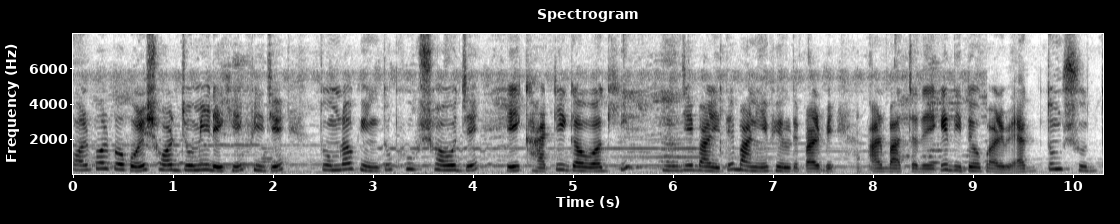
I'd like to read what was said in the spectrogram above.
অল্প অল্প করে সর জমিয়ে রেখে ফ্রিজে তোমরাও কিন্তু খুব সহজে এই খাঁটি গাওয়া ঘি নিজে বাড়িতে বানিয়ে ফেলতে পারবে। আর বাচ্চাদেরকে দিতেও পারবে। একদম শুদ্ধ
